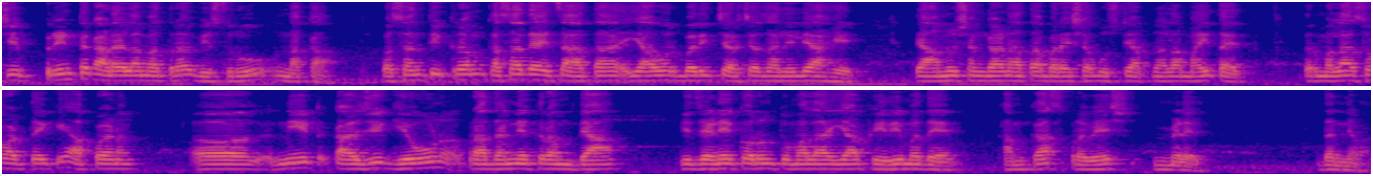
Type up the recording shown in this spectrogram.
ची प्रिंट काढायला मात्र विसरू नका. पसंतीक्रम कसा द्यायचा आता यावर बरीच चर्चा झालेली आहे. त्या अनुषंगानं आता बऱ्याचशा गोष्टी आपल्याला माहीत आहेत. तर मला असं वाटतंय की आपण नीट काळजी घेऊन प्राधान्यक्रम द्या की जेणेकरून तुम्हाला या फेरीमध्ये हमखास प्रवेश मिळेल. धन्यवाद.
